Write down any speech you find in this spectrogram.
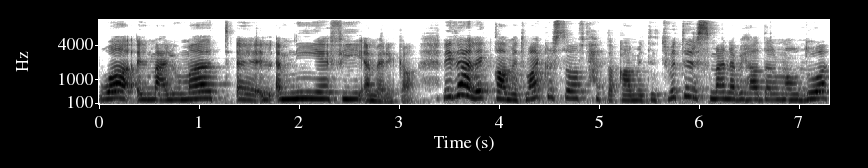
والمعلومات آه، الأمنية في أمريكا. لذلك قامت مايكروسوفت حتى قامت تويتر سمعنا بهذا الموضوع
